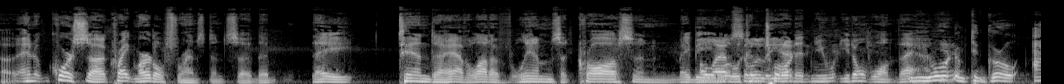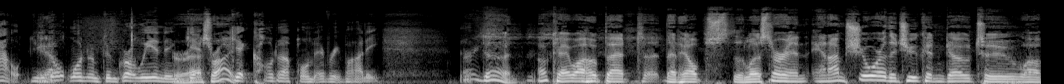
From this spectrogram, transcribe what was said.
Uh, and of course, uh, crepe myrtles, for instance, uh, the, they tend to have a lot of limbs that cross and maybe Oh, a little contorted, yeah. and you you don't want that. You want them to grow out. You Yeah. don't want them to grow in and get, right. get caught up on everybody. Very good. Okay, well, I hope that uh, that helps the listener, and and I'm sure that you can go to. Uh,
